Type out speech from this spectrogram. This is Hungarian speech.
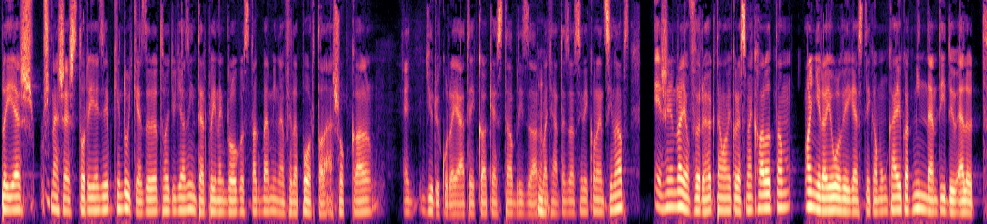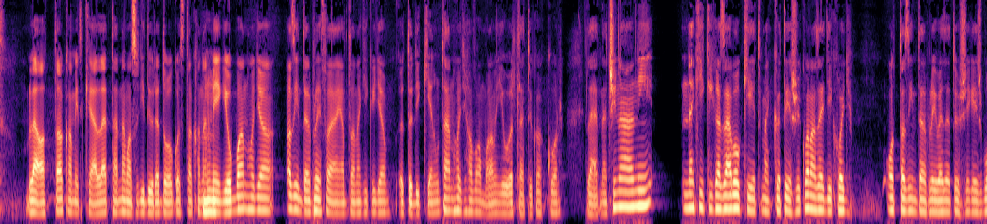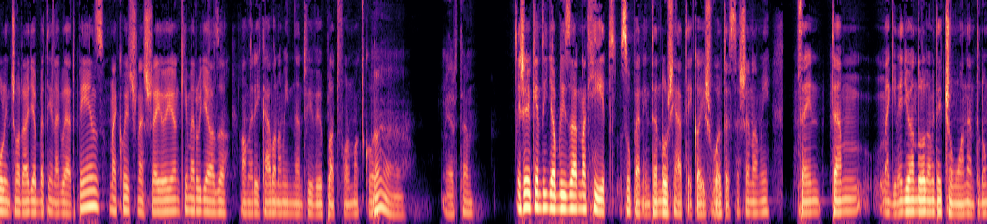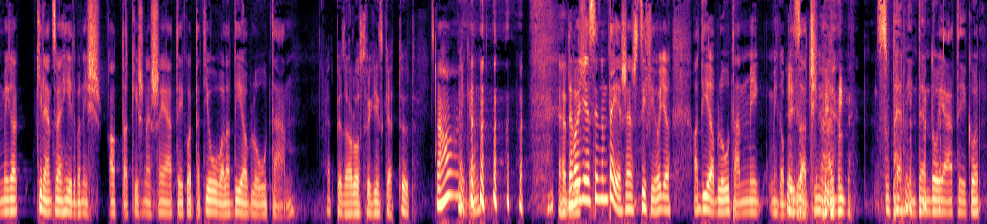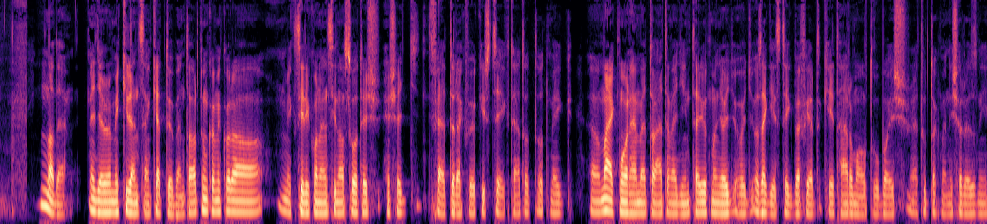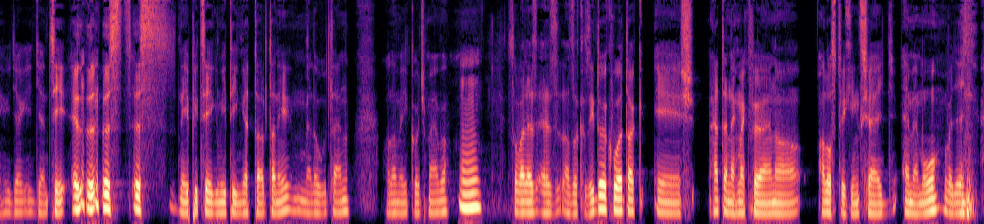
Interplay-es SNES-es sztori egyébként úgy kezdődött, hogy ugye az Interplay-nek dolgoztak be mindenféle portalásokkal, egy gyűrűk játékkal kezdte a Blizzard, Hm. vagy hát ez a Silicon and Synapse, és én nagyon fölröhögtem, amikor ezt meghallottam. Annyira jól végezték a munkájukat, mindent idő előtt leadtak, amit kellett, tehát nem az, hogy időre dolgoztak, hanem Hm. még jobban, hogy a, az Interplay felajánlotta nekik így a ötödik ilyen után, hogy ha van valami jó ötletük, akkor lehetne csinálni. Nekik igazából két megkötésük van, az egyik, hogy ott az Interplay vezetősége és bolincson rá, hogy ebbe tényleg lehet pénz, meg hogy SNES-re jöjjön ki, mert ugye az a Amerikában a mindent vívő platform akkor. Ah, értem. És egyébként így a Blizzardnak hét Super Nintendo-s játéka is volt összesen, ami szerintem megint egy olyan dolog, amit egy csomóan nem tudom. Még a 97-ben is adtak kis NES-re játékot, tehát jóval a Diablo után. Hát például a Lost Vikings 2-t. Aha, igen. De hogy is- ez szerintem teljesen sci hogy a, a Diablo után még, még a Blizzard Igen, csinál igen. Super Nintendo játékot. Na de, egyelőre még 92-ben tartunk, amikor a még Silicon Synapse volt, és, és egy feltörekvő kis cég, tehát ott, ott még Mike Morhammel találtam egy interjút, mondja, hogy, hogy az egész cég befért két-három autóba, és el tudtak menni sörözni, így, így ilyen cég, ö- össz, össznépi cég meetinget tartani meló után valamelyik kocsmába. Mm. Szóval ez, ez azok az idők voltak, és hát ennek megfelelően a, a Lost Vikings se egy MMO, vagy egy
